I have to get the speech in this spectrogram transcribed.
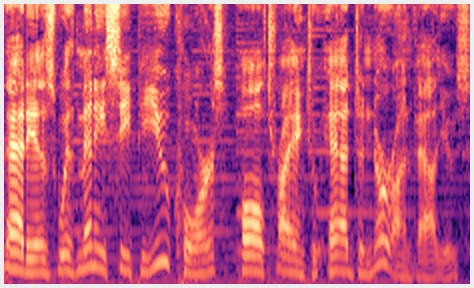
That is, with many CPU cores all trying to add to neuron values,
